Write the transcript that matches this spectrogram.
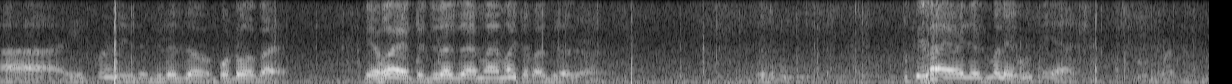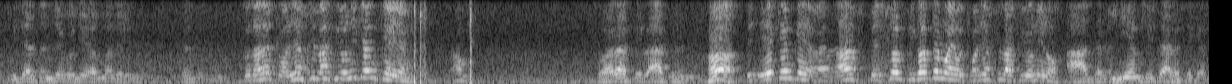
હા એ પણ જુદો જુદો ફોટો તે હોય તો જુદા જુદા સ્વભાવ જુદા જુદા? તો પેલા એવરેજ મળે એવું છે યાર. બીજા સંજોગો જેવા મળે? તો દાદા ચોર્યાસી લાખ યોની કેમ કે એમ? આમ ચોરાસી લાખ હા એ કેમ કે આ સ્પેશિયલ ફિગર કેમ આવ્યો? ચોર્યાસી લાખ યોની નો આ નિયમથી ચાલે જગત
